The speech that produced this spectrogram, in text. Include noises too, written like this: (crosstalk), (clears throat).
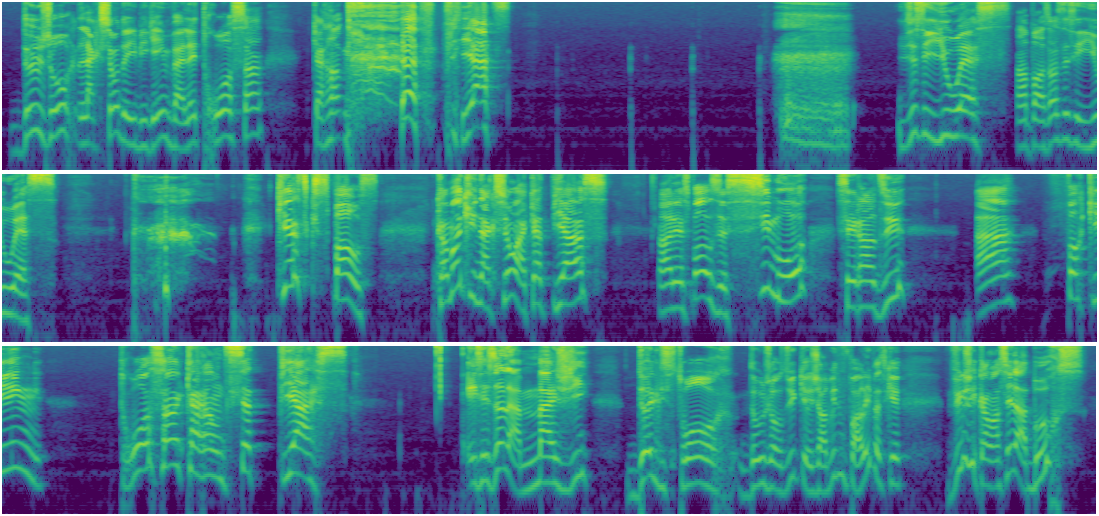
deux jours, l'action de EB Game valait 349 (laughs) piastres. Il dit c'est US. En passant, c'est US. (laughs) Qu'est-ce qui se passe? Comment qu'une action à 4 piastres, en l'espace de 6 mois, s'est rendue à fucking 347 piastres? Et c'est ça la magie de l'histoire d'aujourd'hui que j'ai envie de vous parler parce que vu que j'ai commencé la bourse,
